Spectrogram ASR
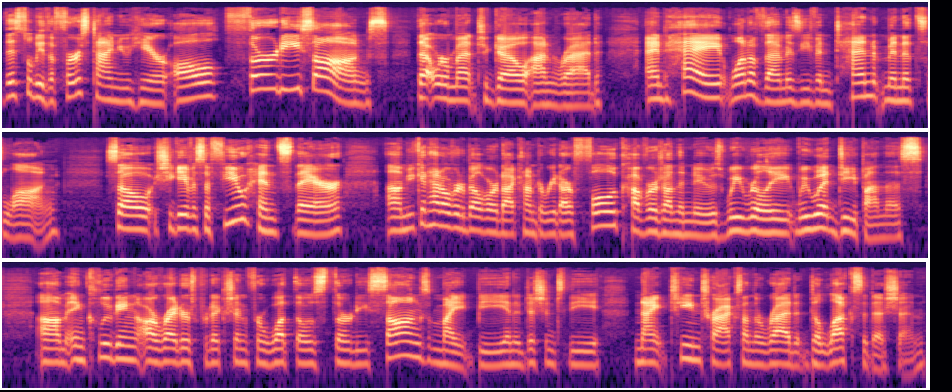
this will be the first time you hear all 30 songs that were meant to go on Red. And hey, one of them is even 10 minutes long. So she gave us a few hints there. Um, you can head over to billboard.com to read our full coverage on the news. We really we went deep on this, um, including our writer's prediction for what those 30 songs might be, in addition to the 19 tracks on the Red Deluxe Edition.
